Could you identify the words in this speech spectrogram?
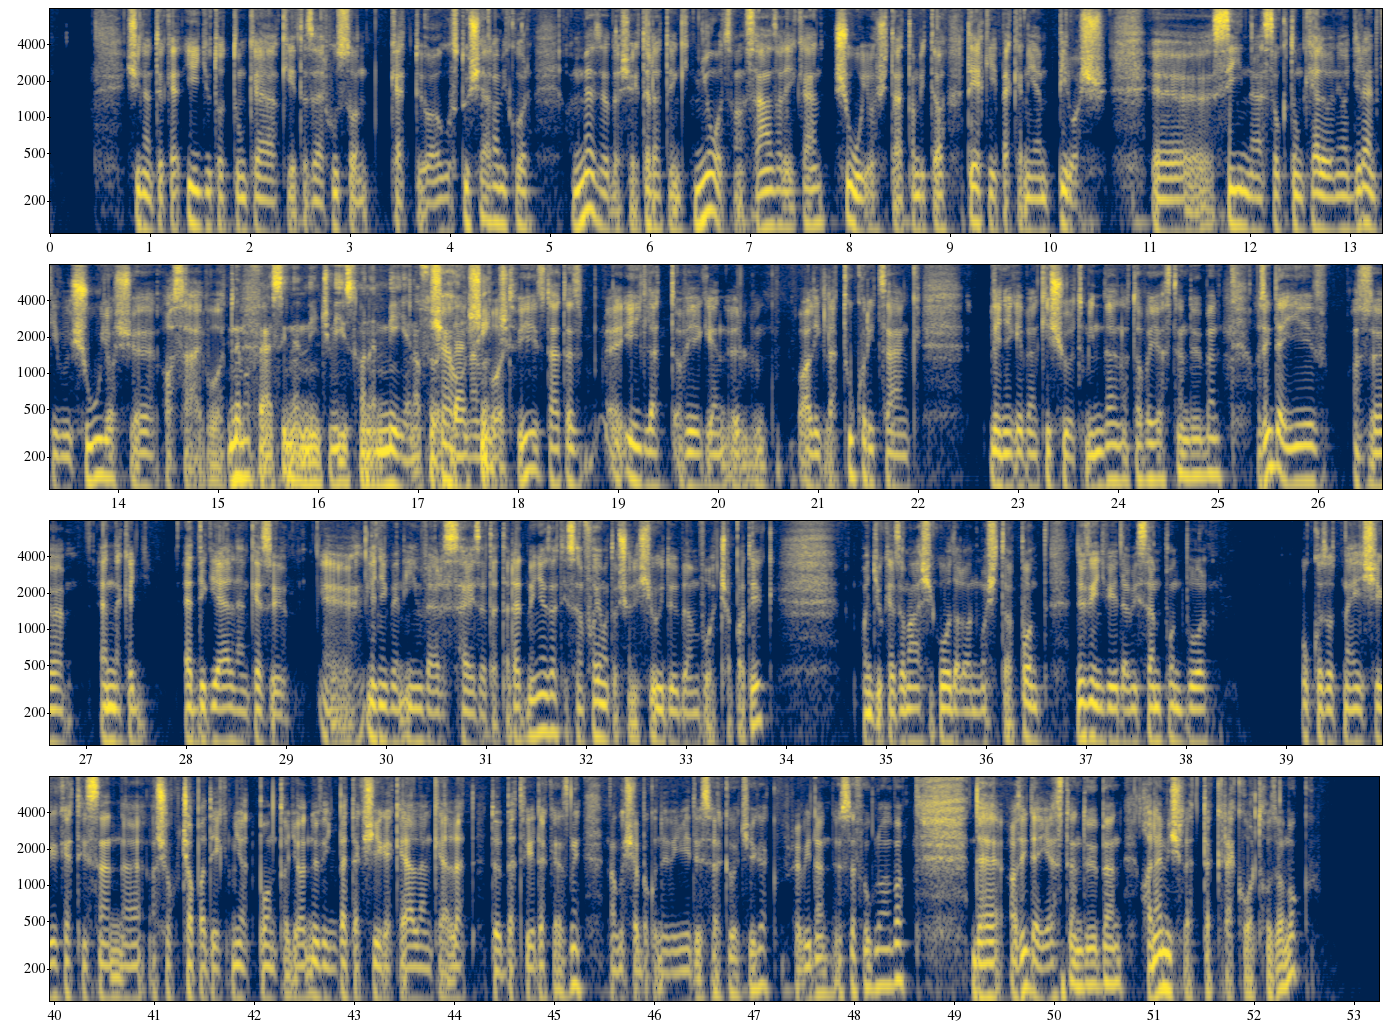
és innentől így jutottunk el 2022. augusztusára, amikor a mezőgazdasági területénk 80%-án súlyos, tehát amit a térképeken ilyen piros ö, színnel szoktunk jelölni, hogy rendkívül súlyos ö, asszály volt. Nem a felszínen nincs víz, hanem mélyen a földben Sehol nem sincs. volt víz, tehát ez így lett a végén, örülünk, alig lett kukoricánk, lényegében kisült minden a tavalyi esztendőben. Az idei év az ennek egy eddigi ellenkező lényegben inverse helyzetet eredményezett, hiszen folyamatosan is jó időben volt csapadék. Mondjuk ez a másik oldalon most a pont növényvédelmi szempontból okozott nehézségeket, hiszen a sok csapadék miatt pont, hogy a növénybetegségek ellen kellett többet védekezni, magasabbak a növényvédőszerköltségek, röviden összefoglalva. De az idei esztendőben, ha nem is lettek rekordhozamok,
